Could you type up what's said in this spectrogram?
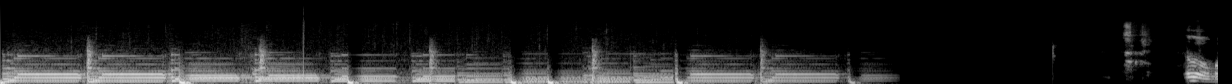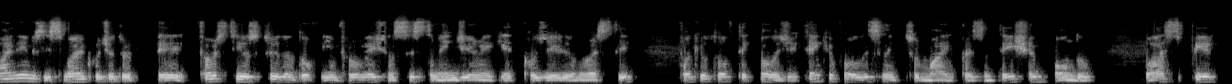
Hello, my name is Ismail Kocaturk, a first year student of Information System Engineering at Kocaeli University, Faculty of Technology. Thank you for listening to my presentation on the widespread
